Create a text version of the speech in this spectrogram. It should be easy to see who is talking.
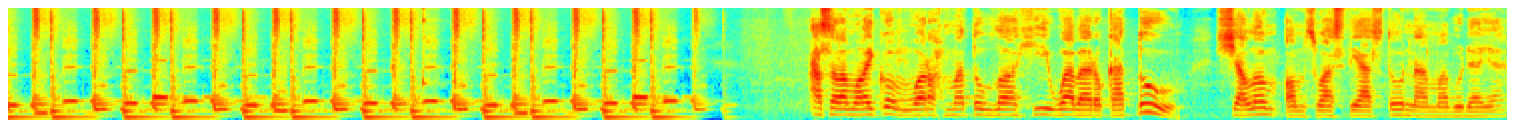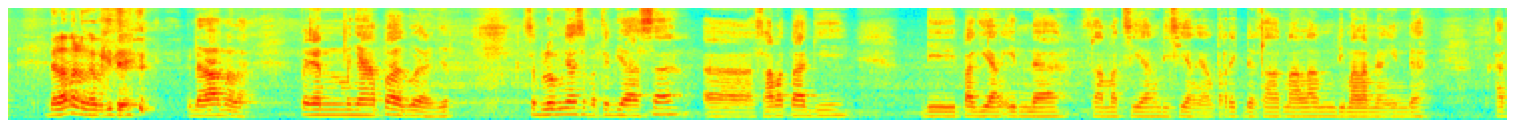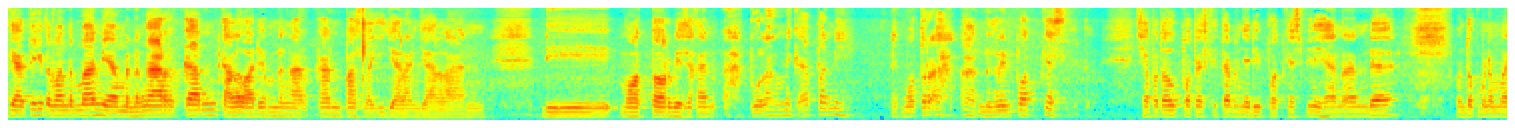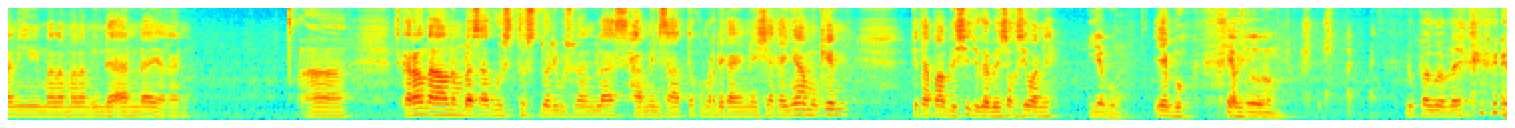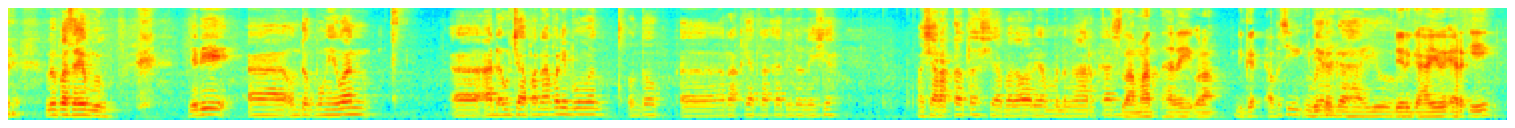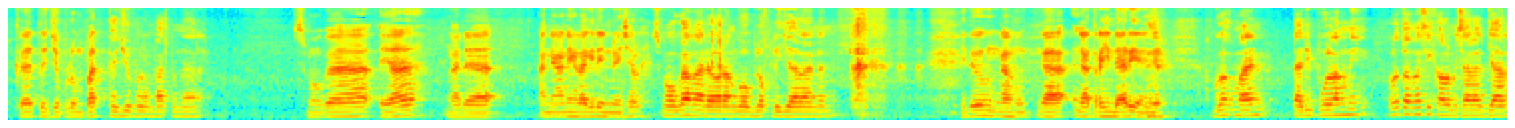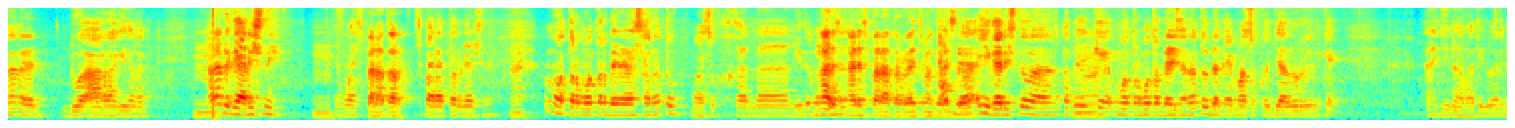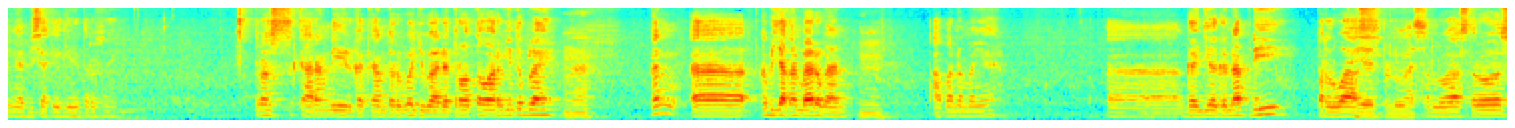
Speaker 1: Assalamualaikum warahmatullahi wabarakatuh. Shalom, Om Swastiastu, Nama Budaya.
Speaker 2: Udah lama lu gak begitu ya?
Speaker 1: Udah lama lah. Pengen menyapa gue anjir. Sebelumnya seperti biasa eh, Selamat pagi. Di pagi yang indah Selamat siang di siang yang terik Dan selamat malam di malam yang indah Hati-hati teman-teman yang mendengarkan. Kalau ada yang mendengarkan pas lagi jalan-jalan Di motor biasa kan Ah pulang naik apa nih? Naik motor ah, ah dengerin podcast. Gitu. Siapa tahu podcast kita menjadi podcast pilihan Anda Untuk menemani malam-malam indah Anda ya kan? Eh, sekarang tanggal 16 Agustus 2019 Hamin 1 kemerdekaan Indonesia. Kayaknya mungkin kita publishnya juga besok sih Wan ya?
Speaker 2: Iya bung.
Speaker 1: Iya Bung.
Speaker 2: Siap bung
Speaker 1: lupa gue Blay lupa saya Bung. Jadi eh, untuk Bung Iwan eh, ada ucapan apa nih Bung Iwan untuk eh, rakyat-rakyat Indonesia? Masyarakat lah siapa tahu ada yang mendengarkan.
Speaker 2: Selamat hari ulang diga, Apa sih?
Speaker 1: Dirgahayu.
Speaker 2: Dirgahayu RI ke 74
Speaker 1: 74 benar.
Speaker 2: Semoga ya nggak ada aneh-aneh lagi di Indonesia lah.
Speaker 1: Semoga nggak ada orang goblok di jalanan.
Speaker 2: Itu nggak nggak nggak terhindari ya anjir.
Speaker 1: Gue kemarin tadi pulang nih lo tau gak sih kalau misalnya jalan ada dua arah gitu kan? Kan ada garis nih.
Speaker 2: Hmm.
Speaker 1: mas-
Speaker 2: Separator.
Speaker 1: separator garisnya motor-motor dari arah sana tuh masuk ke kanan gitu kan.
Speaker 2: Nggak ada ada separator aja cuma garis
Speaker 1: ada
Speaker 2: doang.
Speaker 1: iya garis doang. Tapi
Speaker 2: Hmm.
Speaker 1: kayak motor-motor dari sana tuh udah kayak masuk ke jalur ini kayak anjing dalam hati gue nih nggak bisa kayak gini terus nih. Terus sekarang di dekat kantor gue juga ada trotoar gitu Blay.
Speaker 2: Nah,
Speaker 1: kan eh, kebijakan baru kan?
Speaker 2: Hmm.
Speaker 1: apa namanya eh, ganjil genap di perluas
Speaker 2: Iya, perluas.
Speaker 1: perluas terus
